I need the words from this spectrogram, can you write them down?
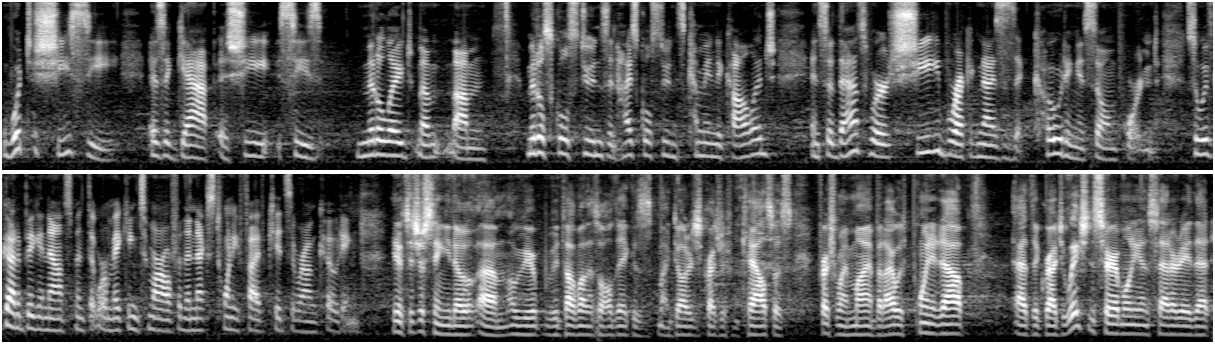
what does she see as a gap as she sees middle age, um, um, middle school students and high school students coming to college. And so that's where she recognizes that coding is so important. So we've got a big announcement that we're making tomorrow for the next 25 kids around coding. You know, it's interesting, you know, um, we've been talking about this all day because my daughter just graduated from Cal, so it's fresh in my mind, but I was pointed out at the graduation ceremony on Saturday that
